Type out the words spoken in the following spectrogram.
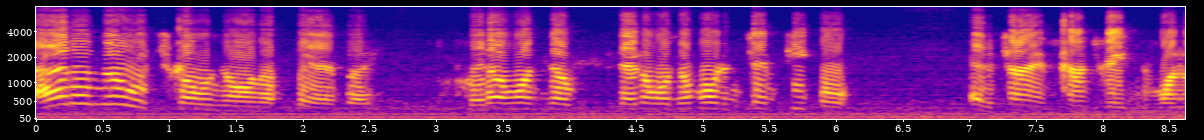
I don't know what's going on up there, but they don't want no they don't no more than ten people at a time congregating in one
